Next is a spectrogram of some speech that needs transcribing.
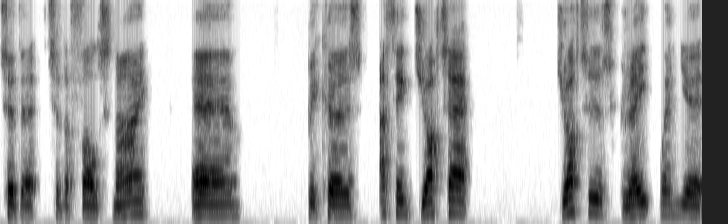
to the to the false nine. Um, because I think Jota Jota's great when you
